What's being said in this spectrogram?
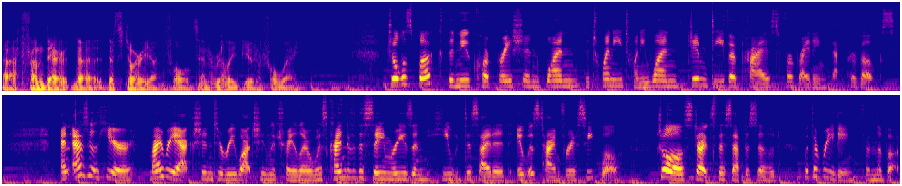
uh, from there, the the story unfolds in a really beautiful way. Joel's book, The New Corporation, won the 2021 Jim Deva Prize for Writing That Provokes. And as you'll hear, my reaction to rewatching the trailer was kind of the same reason he decided it was time for a sequel. Joel starts this episode with a reading from the book.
